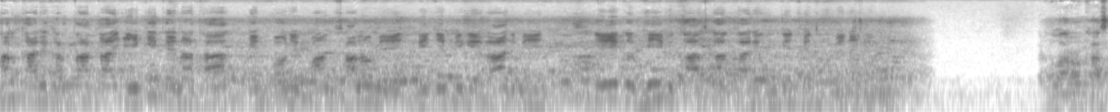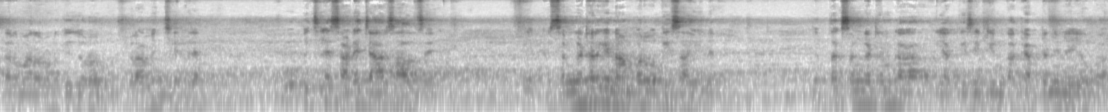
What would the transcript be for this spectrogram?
हर कार्यकर्ता का एक ही कहना था कि इन पौने पाँच सालों में बीजेपी के राज में एक भी विकास का कार्य उनके क्षेत्र में नहीं हुआ। हरिद्वार और खासकर हमारा रुड़की जो ग्रामीण क्षेत्र है, वो पिछले साढ़े चार साल से एक संगठन के नाम पर वो दिशाहीन है। जब तक संगठन का या किसी टीम का कैप्टन ही नहीं होगा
